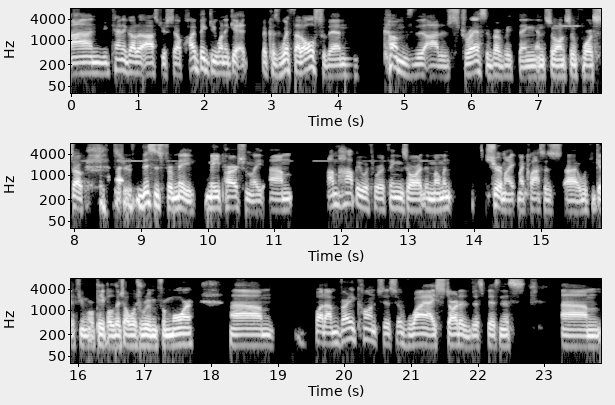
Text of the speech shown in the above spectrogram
And you kind of got to ask yourself, how big do you want to get? Because with that also then comes the added stress of everything and so on and so forth. So uh, this is for me, me personally. Um, I'm happy with where things are at the moment. Sure, my, my classes, uh, we could get a few more people. There's always room for more. Um, but I'm very conscious of why I started this business. Um,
